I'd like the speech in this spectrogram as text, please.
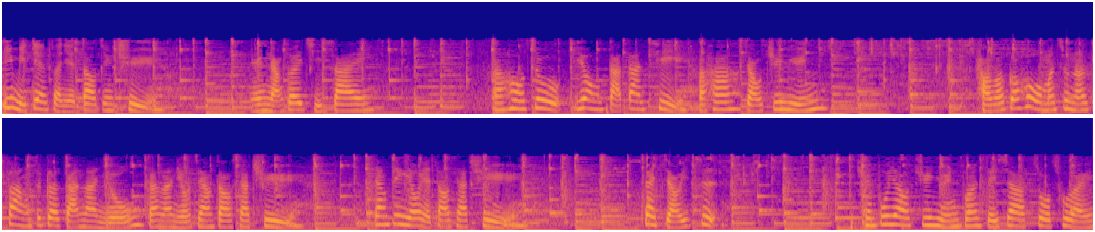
玉米淀粉也倒进去，连两个一起塞，然后就用打蛋器把它搅均匀。好了过后，我们就能放这个橄榄油，橄榄油这样倒下去，香精油也倒下去，再搅一次，全部要均匀，不然等一下做出来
